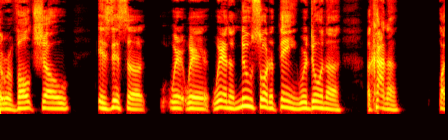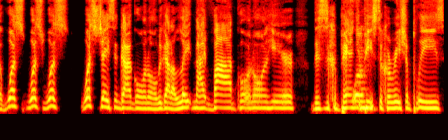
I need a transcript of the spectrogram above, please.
the Revolt show. Is this a we're we're we're in a new sort of thing? We're doing a a kind of like what's what's what's what's Jason got going on? We got a late night vibe going on here. This is a companion Well- piece to Caresha, please.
